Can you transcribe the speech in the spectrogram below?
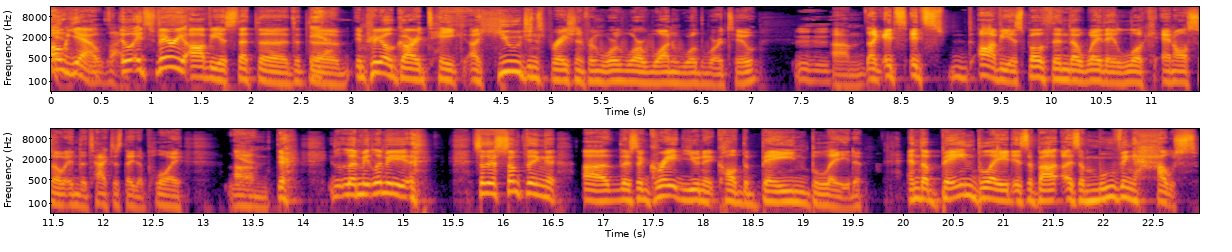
oh yeah, vibe. it's very obvious that the that the Yeah. Imperial Guard take a huge inspiration from World War One, World War Two. Mhm. Um, like it's it's obvious both in the way they look and also in the tactics they deploy. Yeah. Um, there, let me let me. So there's something. Uh, there's a great unit called the Baneblade, and the Baneblade is about is a moving house.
